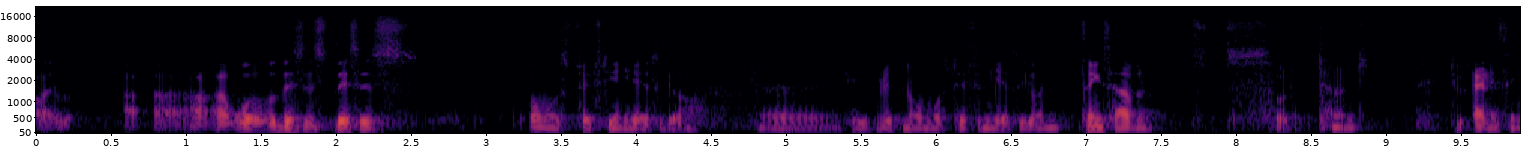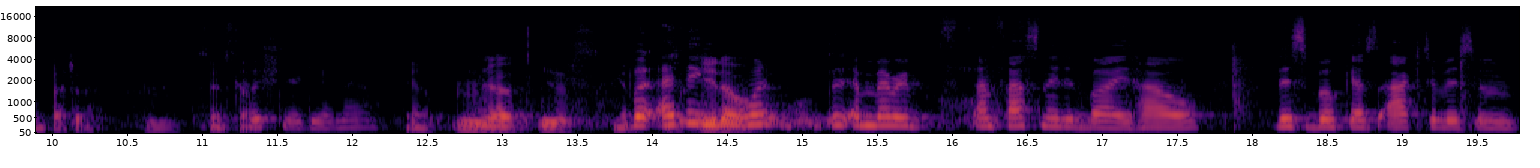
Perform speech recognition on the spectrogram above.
A, I, I, I, well, this is this is almost 15 years ago. Uh, he's written almost 15 years ago, and things haven't sort of turned to anything better Mm. since then. Kushner deal now. Yeah. Mm. Yeah. Yes. Yeah. But I think you know- what, I'm very I'm fascinated by how this book as activism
